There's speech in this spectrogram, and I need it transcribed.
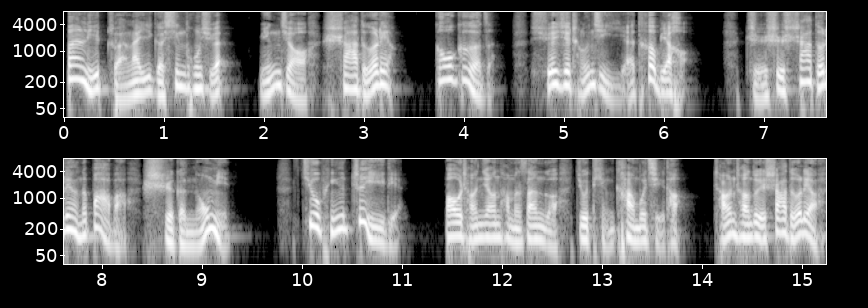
班里转来一个新同学，名叫沙德亮，高个子，学习成绩也特别好。只是沙德亮的爸爸是个农民，就凭这一点，包长江他们三个就挺看不起他，常常对沙德亮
